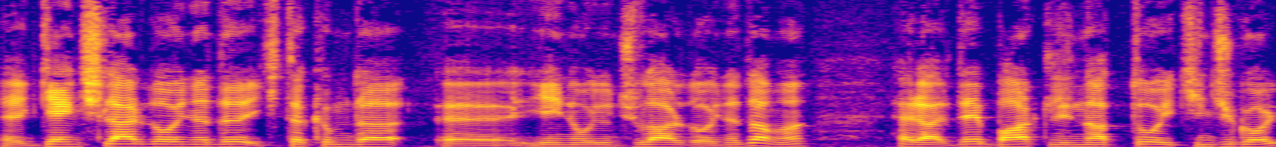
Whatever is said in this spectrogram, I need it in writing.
E, gençler de oynadı, iki takımda e, yeni oyuncular da oynadı ama herhalde Barkley'nin attığı o ikinci gol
